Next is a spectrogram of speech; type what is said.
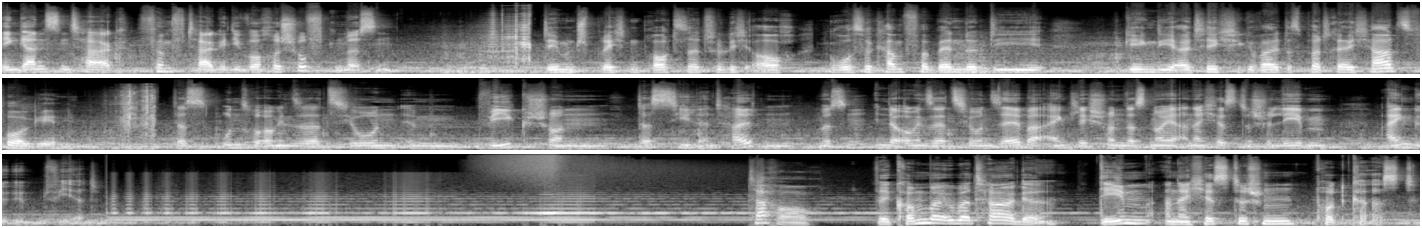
den ganzen Tag fünf Tage die Woche schuften müssen. Dementsprechend braucht es natürlich auch große Kampfverbände, die gegen die alltägliche Gewalt des Patriarchats vorgehen. Dass unsere Organisationen im Weg schon das Ziel enthalten müssen, in der Organisation selber eigentlich schon das neue anarchistische Leben eingeübt wird. Tag auch. Willkommen bei Über Tage, dem anarchistischen Podcast.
